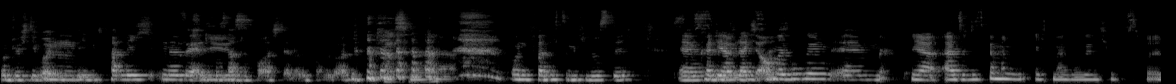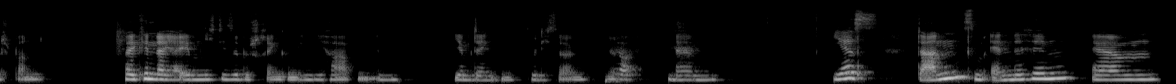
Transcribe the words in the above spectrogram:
und durch die Wolken mm. fliegt, fand ich eine sehr interessante Vorstellung von Gott. Krass, ja. und fand ich ziemlich lustig. Ähm, könnt ihr ja vielleicht auch mal googeln. Ähm, ja, also das kann man echt mal googeln. Ich finde es voll spannend. Weil Kinder ja eben nicht diese Beschränkung irgendwie haben in ihrem Denken, würde ich sagen. Ja. Ähm, yes, dann zum Ende hin ähm,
